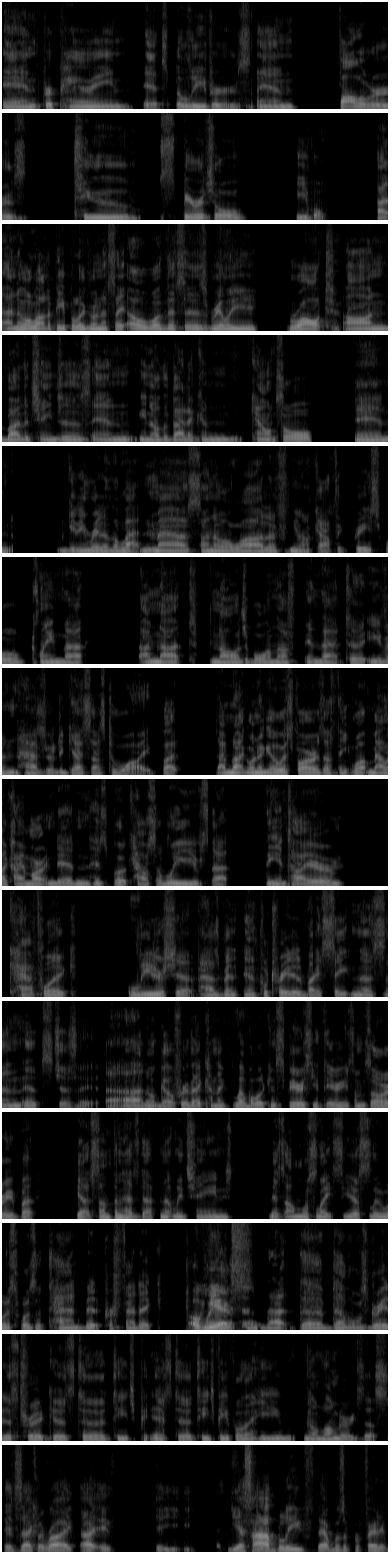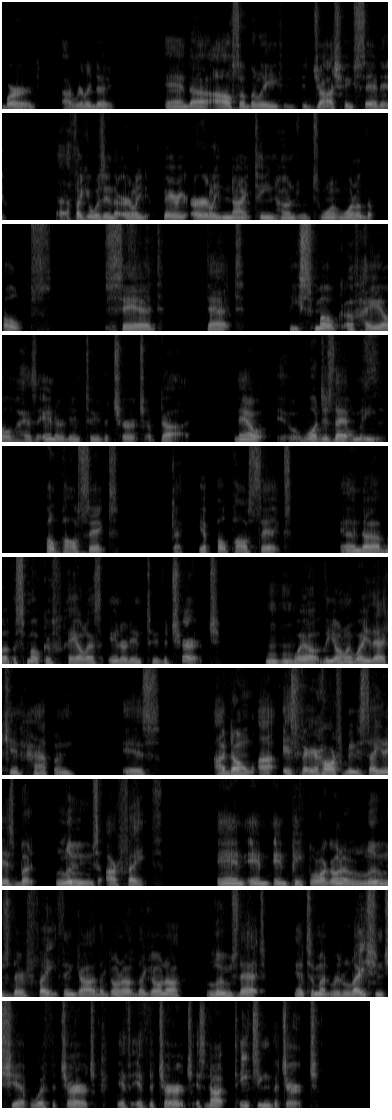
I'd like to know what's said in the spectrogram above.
in preparing its believers and followers to spiritual evil. I, I know a lot of people are going to say, oh, well, this is really wrought on by the changes in, you know, the Vatican Council and getting rid of the Latin Mass. I know a lot of, you know, Catholic priests will claim that. I'm not knowledgeable enough in that to even hazard a guess as to why. But I'm not going to go as far as I think what Malachi Martin did in his book House of Leaves, that the entire Catholic leadership has been infiltrated by Satanists, and it's just uh, I don't go for that kind of level of conspiracy theories. I'm sorry, but yeah, something has definitely changed. It's almost like C.S. Lewis was a tad bit prophetic. Oh yes, that the devil's greatest trick is to teach is to teach people that he no longer exists. Exactly right. I it, yes, I believe that was a prophetic word. I really do. And uh, I also believe, Josh, who said it? I think it was in the early, very early 1900s. One, one of the popes said that the smoke of hell has entered into the church of God. Now, what does that mean? Pope Paul VI? Okay. Yeah, Pope Paul VI. And, uh, but the smoke of hell has entered into the church. Mm-hmm. Well, the only way that can happen is I don't. Uh, it's very hard for me to say this, but lose our faith, and and and people are going to lose their faith in God. They're gonna they're gonna lose that intimate relationship with the church if if the church is not teaching the church.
